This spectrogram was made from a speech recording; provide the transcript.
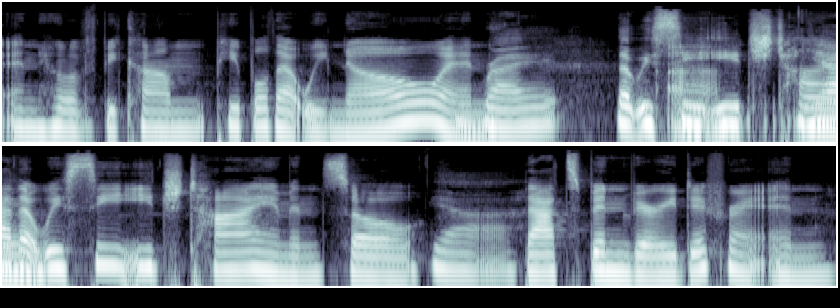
and who have become people that we know and right. That we see um, each time. yeah that we see each time and so Yeah. that's been very different and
